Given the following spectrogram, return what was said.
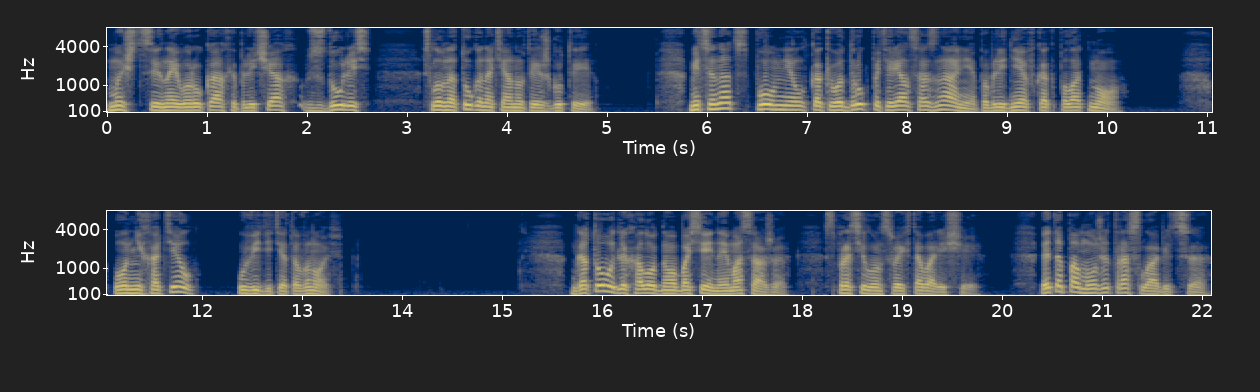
Мышцы на его руках и плечах вздулись, словно туго натянутые жгуты. Меценат вспомнил, как его друг потерял сознание, побледнев как полотно. Он не хотел увидеть это вновь. «Готовы для холодного бассейна и массажа?» — спросил он своих товарищей. «Это поможет расслабиться».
